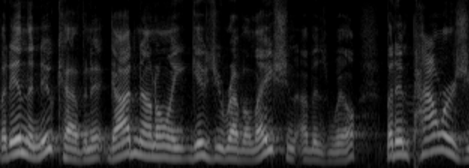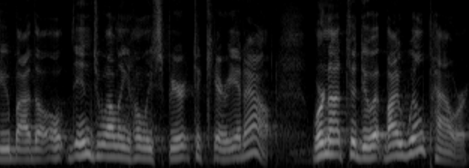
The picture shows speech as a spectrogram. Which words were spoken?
But in the new covenant, God not only gives you revelation of His will, but empowers you by the indwelling Holy Spirit to carry it out. We're not to do it by willpower.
